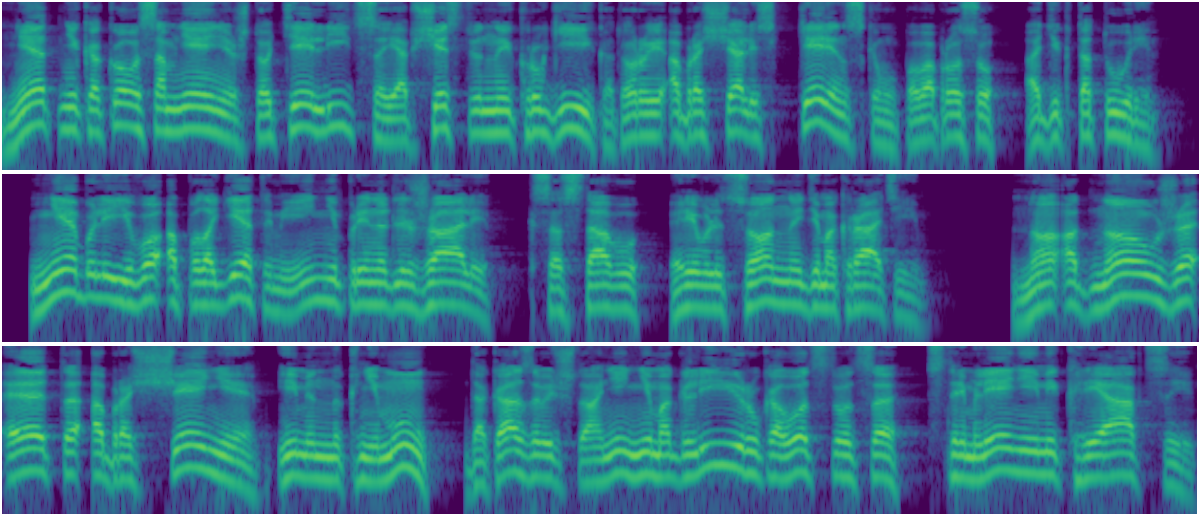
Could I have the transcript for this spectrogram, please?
Нет никакого сомнения, что те лица и общественные круги, которые обращались к Керенскому по вопросу о диктатуре, не были его апологетами и не принадлежали к составу революционной демократии. Но одно уже это обращение именно к нему доказывает, что они не могли руководствоваться стремлениями к реакции,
